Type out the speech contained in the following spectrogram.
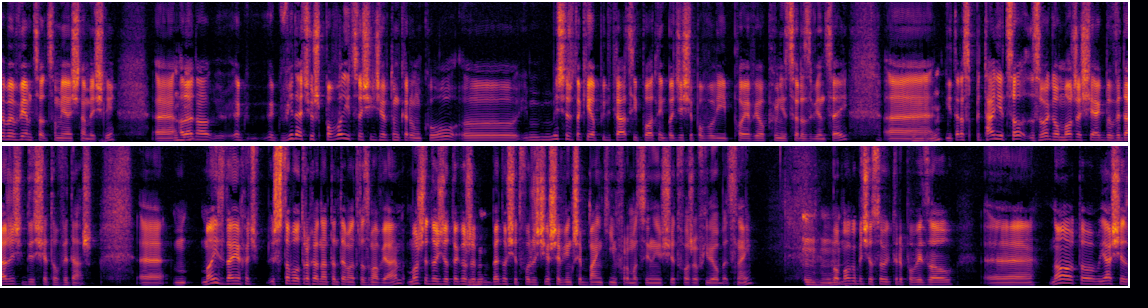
ja wiem, co, co miałeś na myśli. E, mhm. Ale no, jak, jak, widać, już powoli coś idzie w tym kierunku. E, I myślę, że takich aplikacji płatnych będzie się powoli pojawiało pewnie coraz więcej. Mhm. I teraz pytanie, co złego może się jakby wydarzyć, gdy się to wydarzy. Moim zdaniem, choć już z tobą trochę na ten temat rozmawiałem, może dojść do tego, że mhm. będą się tworzyć jeszcze większe bańki informacyjne niż się tworzą w chwili obecnej. Mhm. Bo mogą być osoby, które powiedzą, e, no to ja się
